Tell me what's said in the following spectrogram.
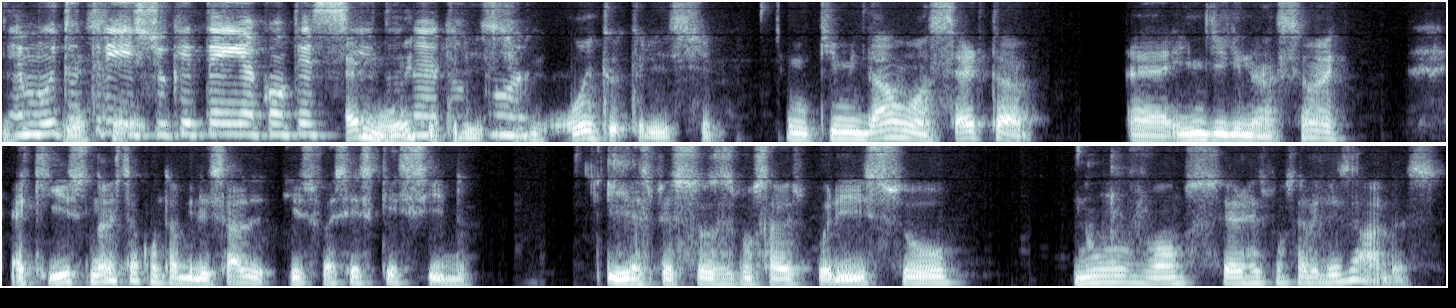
É muito triste o que tem acontecido, é muito né, triste, doutor? Muito triste o que me dá uma certa é, indignação é, é que isso não está contabilizado, isso vai ser esquecido. E as pessoas responsáveis por isso não vão ser responsabilizadas.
